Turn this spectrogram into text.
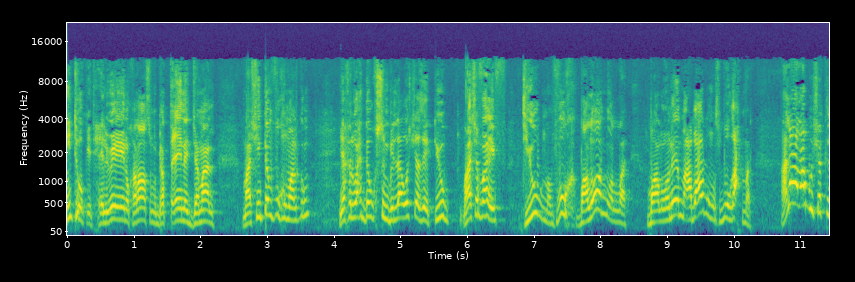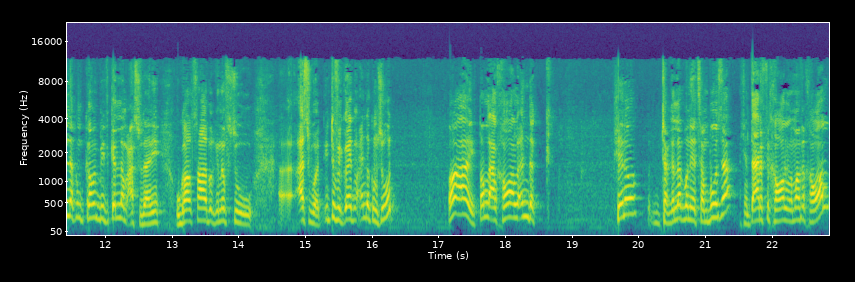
أنتوا وقت حلوين وخلاص مقطعين الجمال. ماشيين تنفخوا مالكم. يا أخي الواحد أقسم بالله وشها زي التيوب ما شفايف تيوب منفوخ. بالون والله. بالونين مع بعض ومصبوغ أحمر. على أبو شكلكم كمان بيتكلم على السودانيين. وقال صابغ نفسه آه، أسود. أنتوا في الكويت ما عندكم سود؟ أي طلع الخوال عندك. شنو؟ تشغل لك أغنية سمبوسة عشان تعرف في خوال ولا ما في خوال.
